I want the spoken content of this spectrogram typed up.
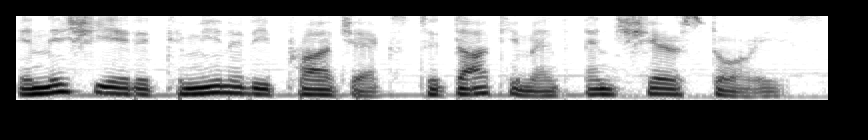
initiated community projects to document and share stories.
